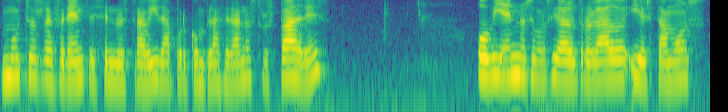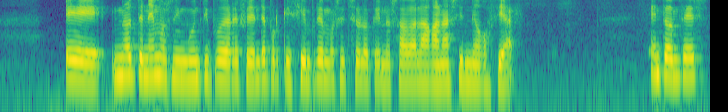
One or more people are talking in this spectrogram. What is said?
muchos referentes en nuestra vida por complacer a nuestros padres, o bien nos hemos ido al otro lado y estamos eh, no tenemos ningún tipo de referente porque siempre hemos hecho lo que nos ha dado la gana sin negociar. Entonces,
